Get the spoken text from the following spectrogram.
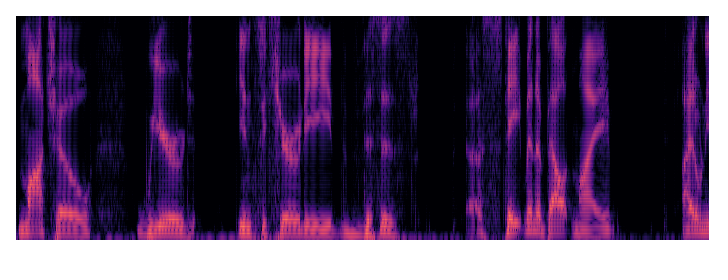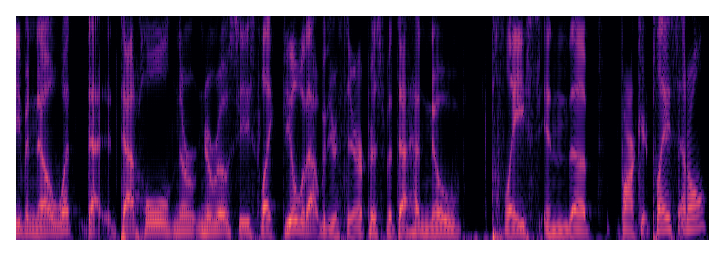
macho weird insecurity this is a statement about my I don't even know what that that whole neur- neuroses like deal with that with your therapist but that had no place in the marketplace at all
